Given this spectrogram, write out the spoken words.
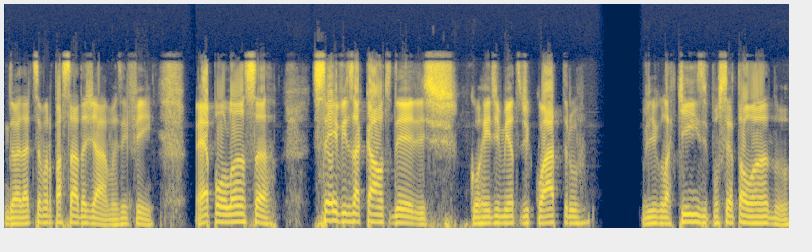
Na verdade, semana passada já, mas enfim. Apple lança Savings Account deles com rendimento de 4,15% ao ano,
